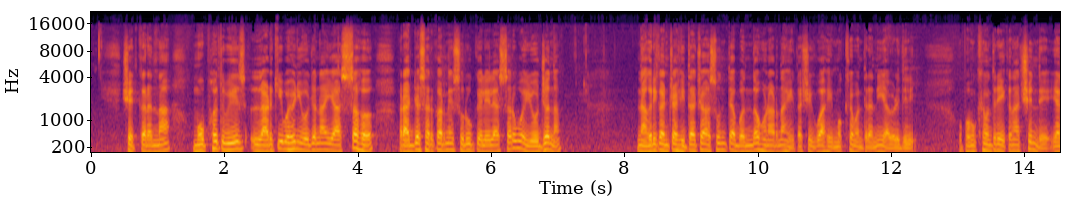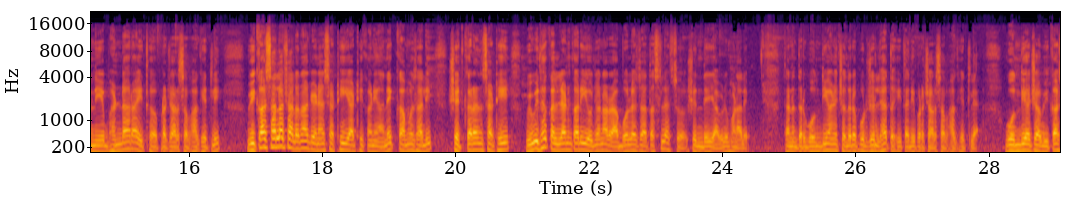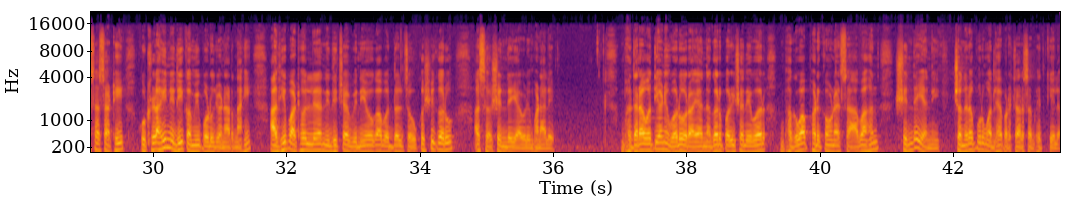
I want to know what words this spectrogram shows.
शेतकऱ्यांना मोफत वीज लाडकी बहीण योजना यासह राज्य सरकारने सुरू केलेल्या सर्व योजना नागरिकांच्या हिताच्या असून त्या बंद होणार नाहीत अशी ग्वाही मुख्यमंत्र्यांनी यावेळी दिली. उपमुख्यमंत्री एकनाथ शिंदे यांनी भंडारा इथं प्रचारसभा घेतली. विकासाला चालना देण्यासाठी या ठिकाणी अनेक कामं झाली. शेतकऱ्यांसाठी विविध कल्याणकारी योजना राबवल्या जात असल्याचं शिंदे यावेळी म्हणाले. त्यानंतर गोंदिया आणि चंद्रपूर जिल्ह्यातही त्यांनी प्रचारसभा घेतल्या. गोंदियाच्या विकासासाठी कुठलाही निधी कमी पडू देणार नाही. आधी पाठवलेल्या निधीच्या विनियोगाबद्दल चौकशी करू असं शिंदे यावेळी म्हणाले. भद्रावती आणि वरोरा या नगर परिषदेवर भगवा फडकवण्याचं आवाहन शिंदे यांनी चंद्रपूरमधल्या प्रचारसभेत केलं.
